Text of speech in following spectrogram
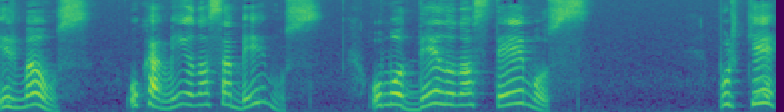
Irmãos, o caminho nós sabemos, o modelo nós temos. Por que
